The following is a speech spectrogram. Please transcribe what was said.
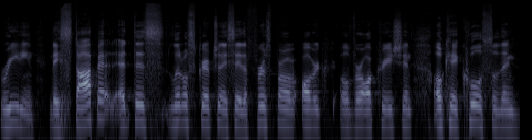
reading. They stop at, at this little scripture and they say the firstborn over, over all creation. Okay, cool. So then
